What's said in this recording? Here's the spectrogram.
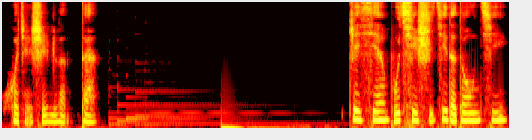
或者是冷淡。这些不切实际的动机，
